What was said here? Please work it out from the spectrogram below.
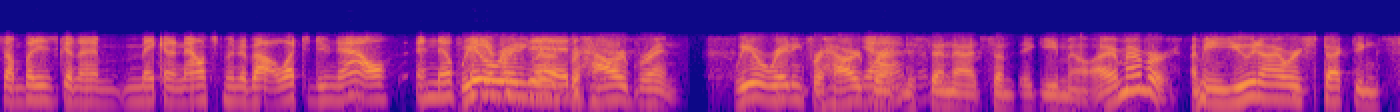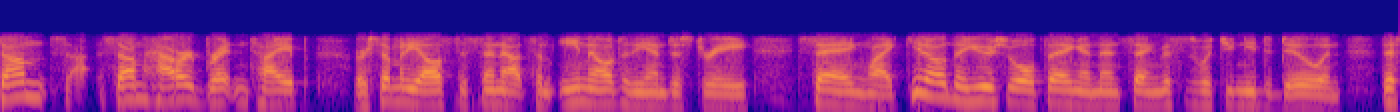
somebody's going to make an announcement about what to do now, and nobody we were ever waiting did. for Howard Brent. We were waiting for Howard yeah, Brinton to send out some big email. I remember. I mean, you and I were expecting some some Howard Brinton type or somebody else to send out some email to the industry saying like, you know, the usual thing, and then saying this is what you need to do, and this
